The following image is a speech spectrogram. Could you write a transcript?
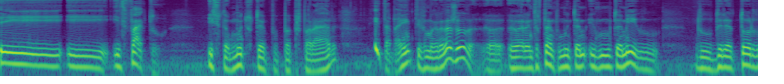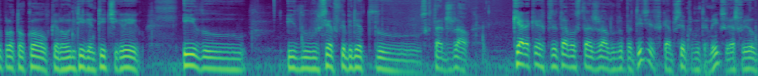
e, e, e de facto, isso deu muito tempo para preparar e também tive uma grande ajuda. Eu, eu era, entretanto, muito, muito amigo do diretor do protocolo, que era o antigo Antichi grego, e do, e do chefe de gabinete do secretário-geral, que era quem representava o secretário-geral do Grupo Antichi, e ficámos sempre muito amigos. Acho que foi ele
